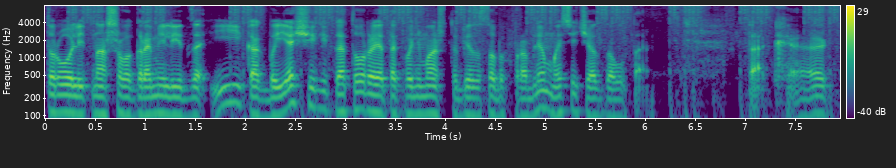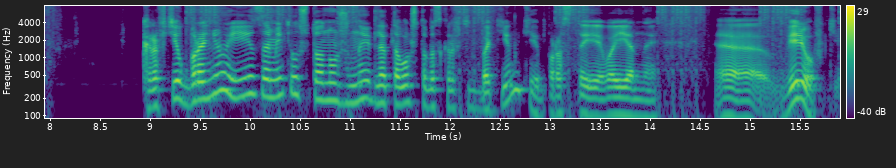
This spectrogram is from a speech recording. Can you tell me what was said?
троллить нашего громилидза. И как бы ящики, которые, я так понимаю, что без особых проблем мы сейчас залутаем. Так, э, крафтил броню и заметил, что нужны для того, чтобы скрафтить ботинки, простые военные, э, веревки.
